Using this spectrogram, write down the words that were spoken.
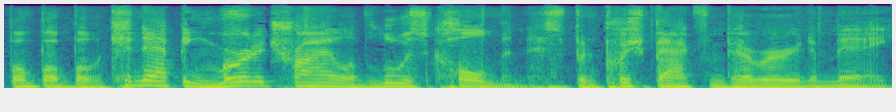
Boom, boom, boom. Kidnapping murder trial of Louis Coleman has been pushed back from February to May.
